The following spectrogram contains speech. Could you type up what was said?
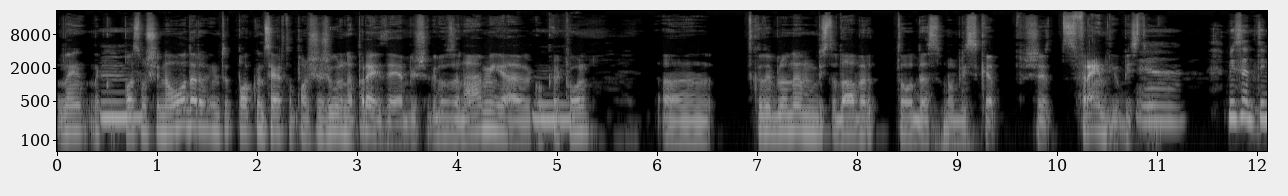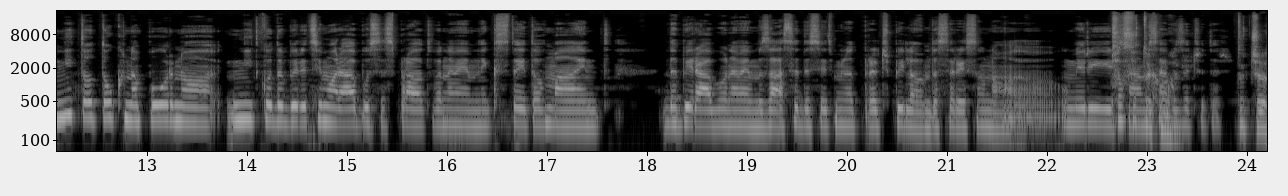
ne, ne, Mm. pa smo šli na oder in tudi po koncertu, pa še žur naprej, zdaj je bil še kdo za nami ali Mm. kako koli. Uh, tako da je bilo nam v bistvu dobro to, da smo bili skupaj še s frendi v bistvu. ja. Mislim, ti ni to tako naporno, ni tako, da bi recimo rabu se spraviti v ne vem, nek state of mind, da bi rabu, ne vem, zase deset minut pred špilom, da se resno uh, umiriš, se sam sebe začutiš. Tudi če,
